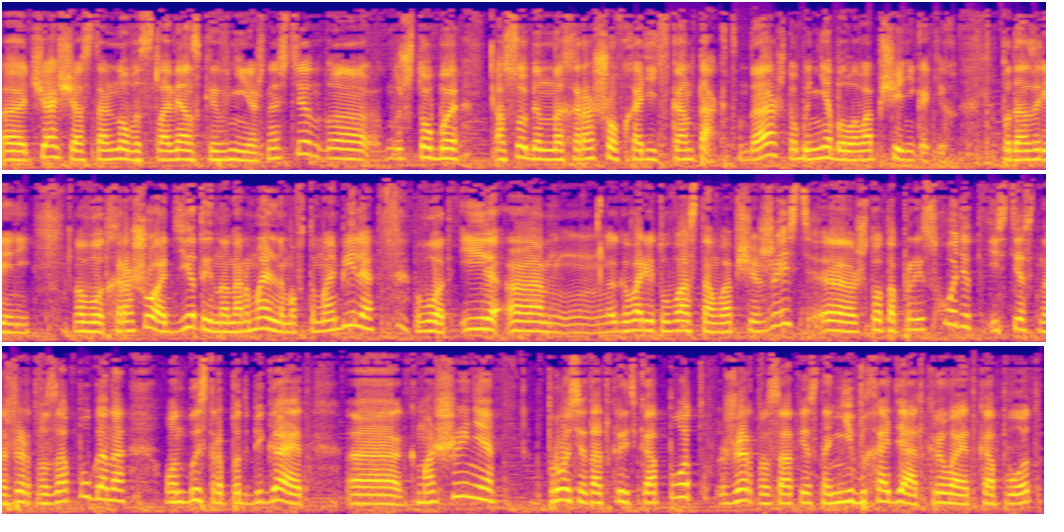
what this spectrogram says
э, чаще остального славянской внешности, э, чтобы особенно хорошо входить в контакт, да, чтобы не было вообще никаких подозрений. Вот, хорошо одетый на нормальном автомобиле, вот, и э, говорит, у вас там вообще жесть, э, что-то происходит, естественно, жертва запугана, он быстро подбегает э, к машине, просит открыть капот, жертва, соответственно, не выходя, открывает капот,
